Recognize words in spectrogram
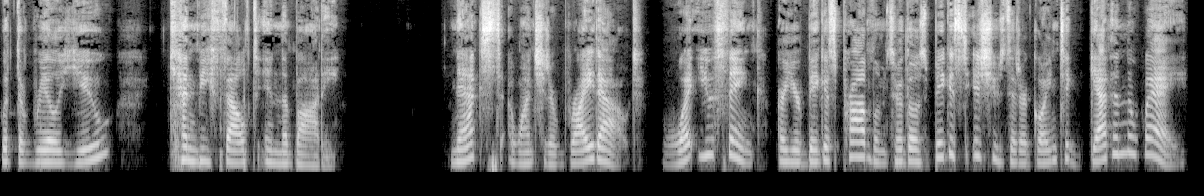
with the real you can be felt in the body. Next, I want you to write out what you think are your biggest problems or those biggest issues that are going to get in the way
